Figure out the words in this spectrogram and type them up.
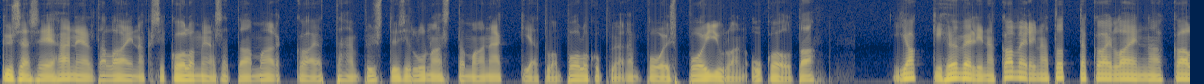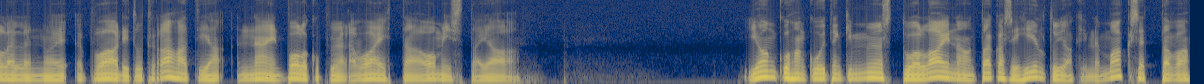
kysäsee häneltä lainaksi 300 markkaa, jotta hän pystyisi lunastamaan äkkiä tuon polkupyörän pois Pojulan ukolta. Jakki hövelinä kaverina totta kai lainaa Kallelle noin vaaditut rahat ja näin polkupyörä vaihtaa omistajaa. Jonkuhan kuitenkin myös tuo laina on takaisin Hiltujakille maksettava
